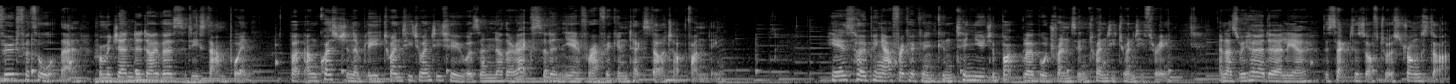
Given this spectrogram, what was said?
Food for thought there, from a gender diversity standpoint. But unquestionably, 2022 was another excellent year for African tech startup funding. Here's hoping Africa can continue to buck global trends in 2023. And as we heard earlier, the sector's off to a strong start.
